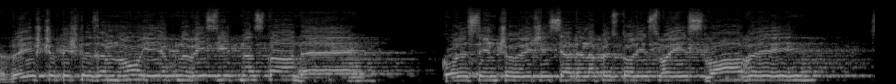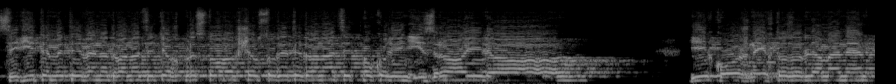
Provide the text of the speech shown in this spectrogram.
ви, що пішли за мною, як новий світ настане, коли син чоловічий сяде на престолі своєї слави, сидітимете ви на дванадцятьох престолах, щоб судити дванадцять поколінь Ізраїля. І кожний, хто задля мене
